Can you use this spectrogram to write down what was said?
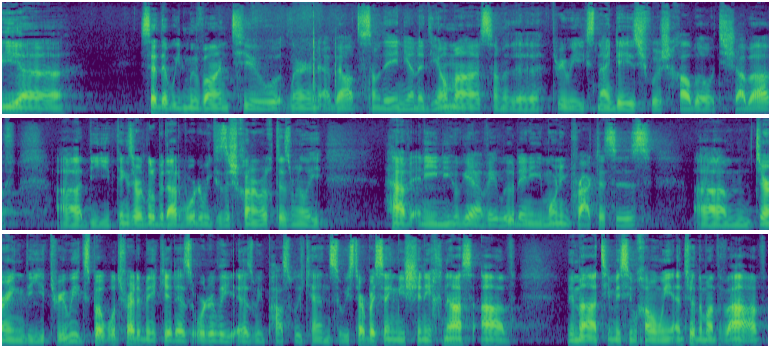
We uh, said that we'd move on to learn about some of the Inyana Dioma, some of the three weeks, nine days, Shavua Shechal Bo, Tisha B'Av. Uh, the things are a little bit out of order because the Shulchan Aruch doesn't really have any Nihuge Avelut, any mourning practices um, during the three weeks, but we'll try to make it as orderly as we possibly can. So we start by saying Mishenichnas Av when we enter the month of Av,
